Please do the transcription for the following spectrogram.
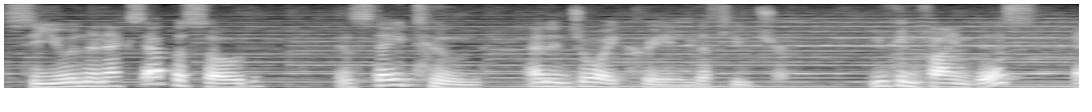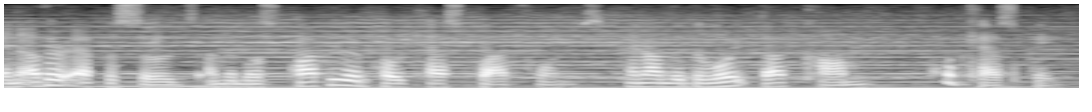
See you in the next episode and stay tuned and enjoy creating the future. You can find this and other episodes on the most popular podcast platforms and on the Deloitte.com podcast page.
